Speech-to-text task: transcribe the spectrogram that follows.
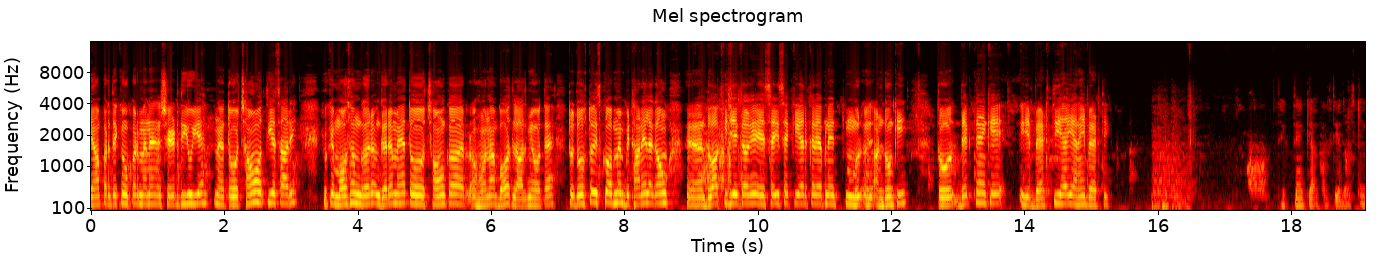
यहाँ पर देखें ऊपर मैंने शेड दी हुई है तो छाँव होती है सारी, क्योंकि मौसम गर्म है तो छाँव का होना बहुत लाजमी होता है। तो दोस्तों, इसको अब मैं बिठाने लगा हूँ। दुआ कीजिएगा कि सही से केयर करें अपने अंडों की। तो देखते हैं कि ये बैठती है या नहीं बैठती। देखते हैं क्या करती है दोस्तों।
